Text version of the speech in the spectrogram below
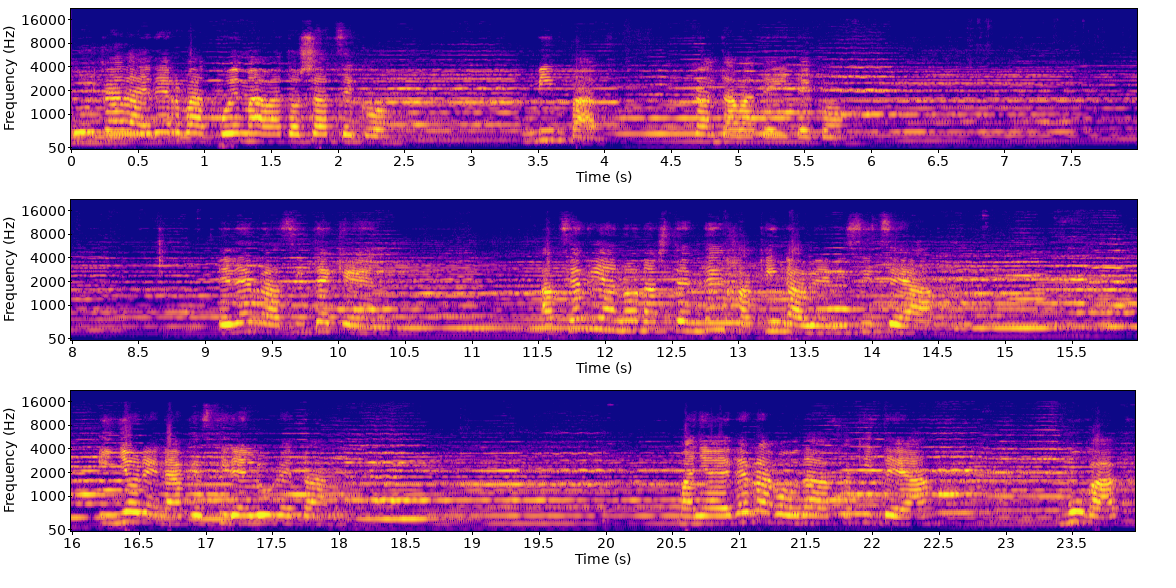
Bulkada eder bat poema bat osatzeko. Min bat kanta bat egiteko. Ederra zitekeen, atzerrian non hasten den jakin gabe bizitzea, inorenak ez diren lurretan. Baina ederrago da jakitea, mugak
